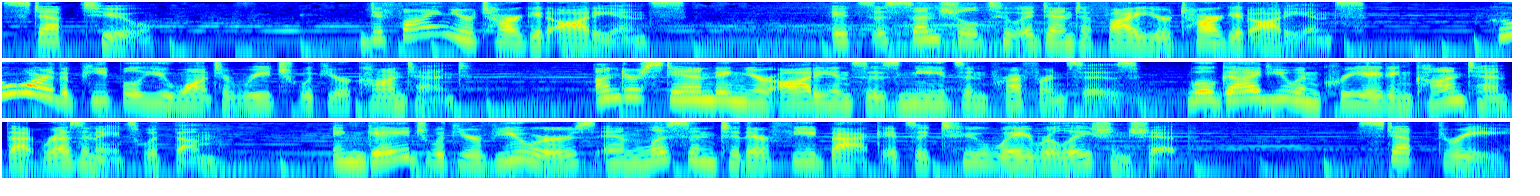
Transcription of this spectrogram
Step 2. Define your target audience. It's essential to identify your target audience. Who are the people you want to reach with your content? Understanding your audience's needs and preferences will guide you in creating content that resonates with them. Engage with your viewers and listen to their feedback. It's a two-way relationship. Step 3.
